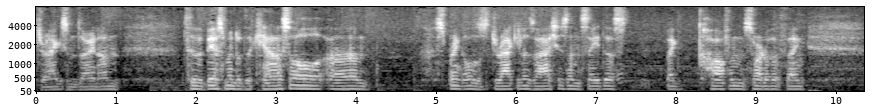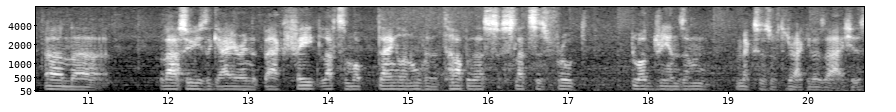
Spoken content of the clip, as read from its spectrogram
drags him down on to the basement of the castle and sprinkles Dracula's ashes inside this big coffin sort of a thing. And uh, lassos the guy around the back feet, lifts him up dangling over the top of this, slits his throat, blood drains him, mixes with Dracula's ashes.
